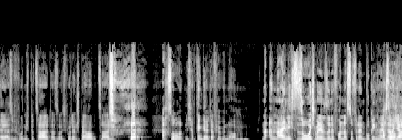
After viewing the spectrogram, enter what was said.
Äh, Also wir wurden nicht bezahlt, also ich wurde in Sperma bezahlt. Ach so. Ich habe kein Geld dafür genommen. Na, nein, nicht so. Ich meine im Sinne von, dass du für dein Booking halt Ach so, da ja,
